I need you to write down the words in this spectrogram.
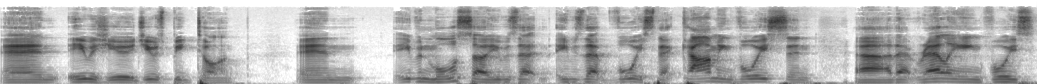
And he was huge. He was big time, and even more so, he was that he was that voice, that calming voice, and uh, that rallying voice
